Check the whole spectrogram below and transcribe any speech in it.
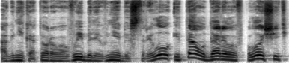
огни которого выбили в небе стрелу, и та ударила в площадь,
